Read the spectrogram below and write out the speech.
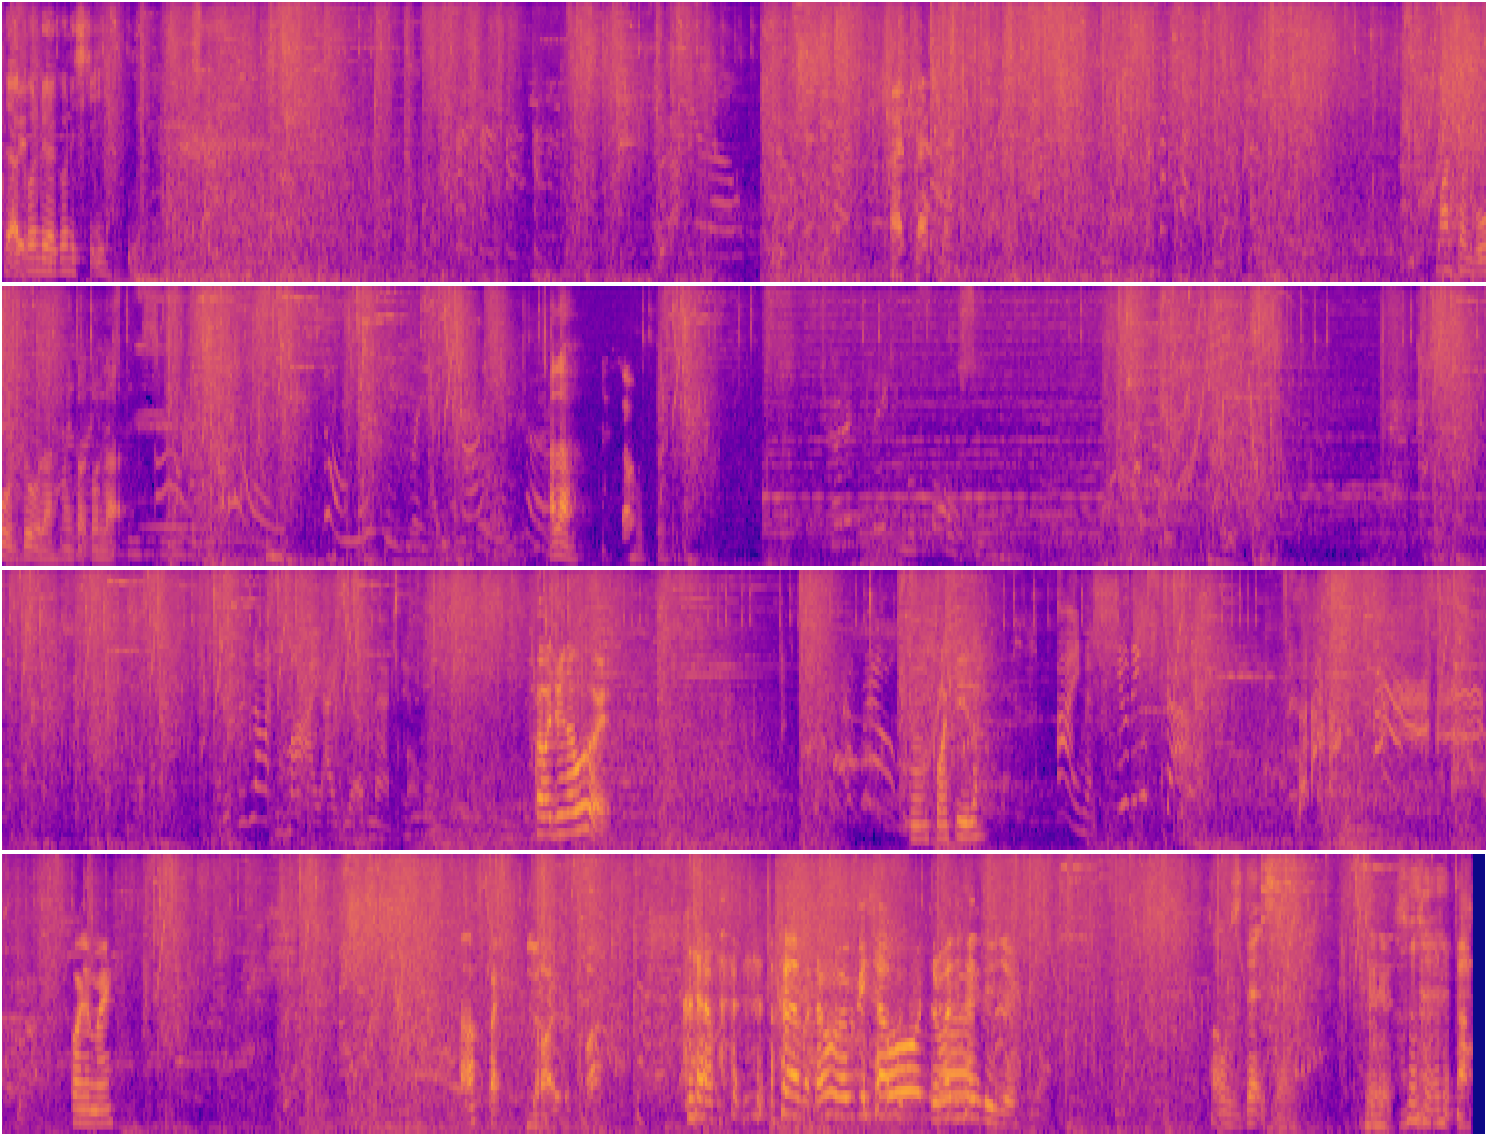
Ya, aku dia, aku dia sikit je. Nice, nice, nice. Macam bodoh lah main tolak-tolak. Alah. This is not my idea of magic. Kau baju nawa kot? Hmm, aku mati lah. I'm a shooting star. Kau yang main. Tak dapat. Lol. What? Aku dapat. Aku dapat tahu habis tahu. Oh, Terus mati nanti je. What was that, sir?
